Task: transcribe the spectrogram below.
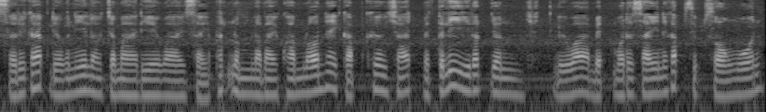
สวัสดีครับ เดี๋ยววันนี้เราจะมา DIY ใส่พัดลมระบายความร้อนให้กับเครื่องชาร์จแบตเตอรี่รถยนต์ หรือว่าแบตมอเตอร์ไซค์นะครับ 12 โวลต์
